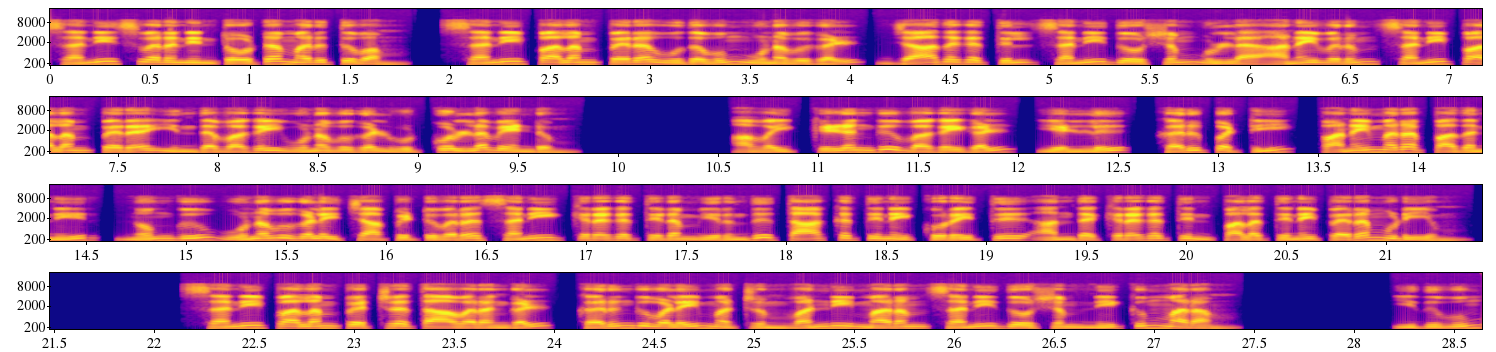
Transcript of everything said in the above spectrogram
சனீஸ்வரனின் தோட்ட மருத்துவம். சனி பலம் பெற உதவும் உணவுகள் ஜாதகத்தில் சனி தோஷம் உள்ள அனைவரும் சனி பலம் பெற இந்த வகை உணவுகள் உட்கொள்ள வேண்டும். அவை கிழங்கு வகைகள் எள்ளு கருப்பட்டி பனைமர பதநீர் நொங்கு உணவுகளைச் சாப்பிட்டு வர சனி கிரகத்திடம் இருந்து தாக்கத்தினை குறைத்து அந்த கிரகத்தின் பலத்தினை பெற முடியும். சனி பலம் பெற்ற தாவரங்கள் கருங்குவளை மற்றும் வன்னி மரம் சனி தோஷம் நீக்கும் மரம். இதுவும்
